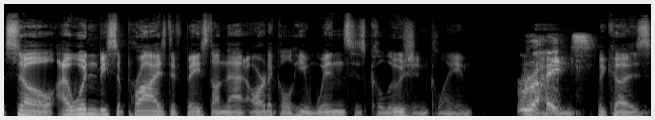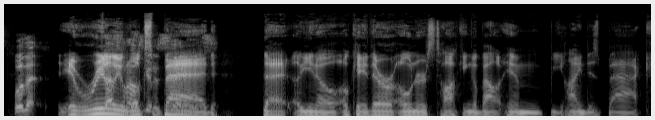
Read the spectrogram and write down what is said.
so I wouldn't be surprised if, based on that article, he wins his collusion claim. um, right. because well, that it really That's what I was looks bad is- that uh, you know. Okay, there are owners talking about him behind his back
